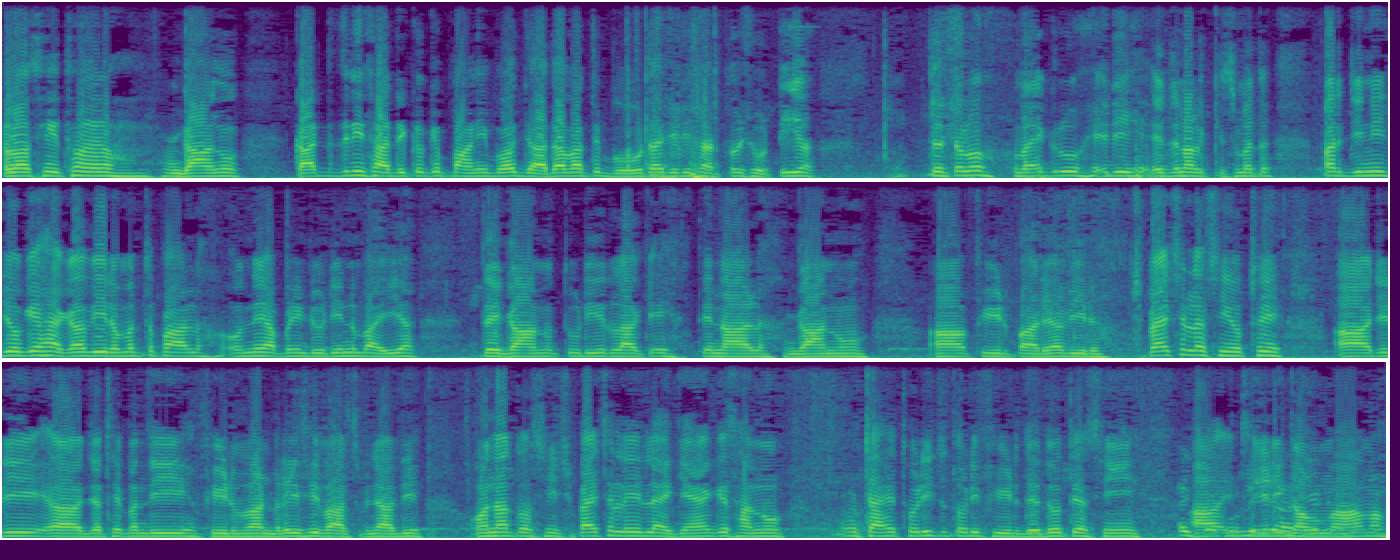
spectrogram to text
ਚਲੋ ਅਸੀਂ ਇੱਥੋਂ ਗਾਂ ਨੂੰ ਕੱਢ ਤੇ ਨਹੀਂ ਸਕਦੇ ਕਿਉਂਕਿ ਪਾਣੀ ਬਹੁਤ ਜ਼ਿਆਦਾ ਵਾ ਤੇ ਬੋਟ ਆ ਜਿਹੜੀ ਸਾਡੇ ਤੋਂ ਛੋਟੀ ਆ। ਤੇ ਚਲੋ ਵਾਹਿਗੁਰੂ ਇਹਦੀ ਇਹਦੇ ਨਾਲ ਕਿਸਮਤ। ਪਰ ਜਿੰਨੀ ਜੋਗੇ ਹੈਗਾ ਵੀਰ ਅਮਰਤਪਾਲ ਉਹਨੇ ਆਪਣੀ ਡਿਊਟੀ ਨਿਭਾਈ ਆ ਤੇ ਗਾਂ ਨੂੰ ਤੂੜੀ ਰਲਾ ਕੇ ਤੇ ਨਾਲ ਗਾਂ ਨੂੰ ਫੀਡ ਪਾ ਰਿਹਾ ਵੀਰ। ਸਪੈਸ਼ਲ ਅਸੀਂ ਉੱਥੇ ਜਿਹੜੀ ਜਥੇਬੰਦੀ ਫੀਡ ਵੰਡ ਰਹੀ ਸੀ ਵਾਰਸ ਪੰਜਾਬ ਦੀ ਉਹਨਾਂ ਤੋਂ ਅਸੀਂ ਸਪੈਸ਼ਲ ਇਹ ਲੈ ਕੇ ਆਏ ਕਿ ਸਾਨੂੰ ਚਾਹੇ ਥੋੜੀ ਤੋਂ ਥੋੜੀ ਫੀਡ ਦੇ ਦਿਓ ਤੇ ਅਸੀਂ ਇੱਥੇ ਜਿਹੜੀ ਗਊ ਮਾਂ ਵਾ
